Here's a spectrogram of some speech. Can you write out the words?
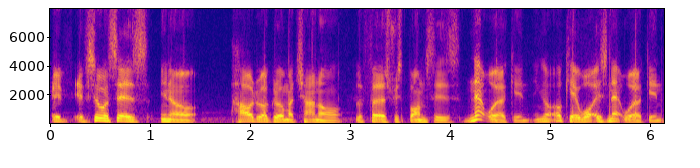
if if someone says, you know, how do I grow my channel? The first response is networking. You go, okay, what is networking?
